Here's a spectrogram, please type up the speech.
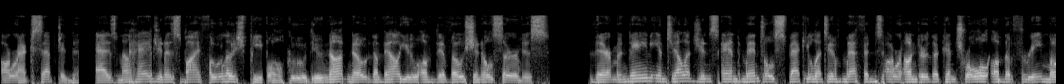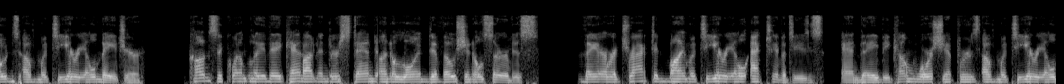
are accepted as Mahajanas by foolish people who do not know the value of devotional service. Their mundane intelligence and mental speculative methods are under the control of the three modes of material nature. Consequently, they cannot understand unalloyed devotional service. they are attracted by material activities, and they become worshippers of material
